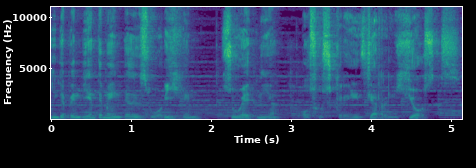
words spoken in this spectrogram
independientemente de su origen, su etnia o sus creencias religiosas.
